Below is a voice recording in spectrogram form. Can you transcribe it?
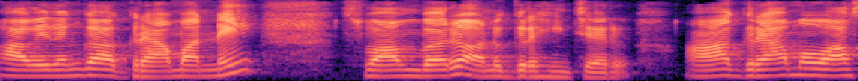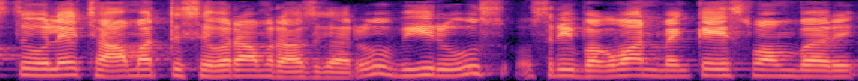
ఆ విధంగా ఆ గ్రామాన్ని స్వామివారు అనుగ్రహించారు. ఆ గ్రామ వాస్తువులే చామర్తి శివరామరాజు గారు. వీరు శ్రీ భగవాన్ వెంకయ్య స్వామి వారి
